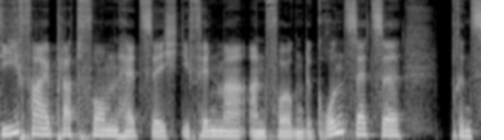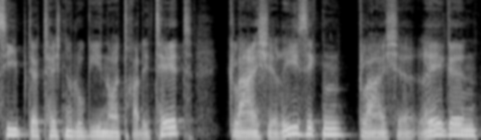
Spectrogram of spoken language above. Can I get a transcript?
DeFi-Plattformen hält sich die FINMA an folgende Grundsätze. Prinzip der Technologieneutralität, gleiche Risiken, gleiche Regeln,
